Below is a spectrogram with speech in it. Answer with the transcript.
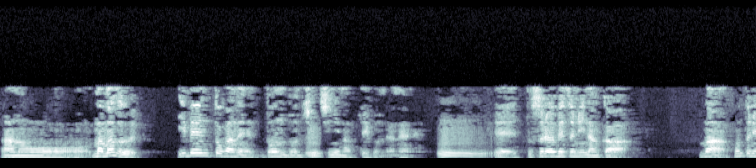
あのーまあ、まず、イベントがね、どんどん中止になっていくんだよね。うん。えーっと、それは別になんか、まあ、本当に、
